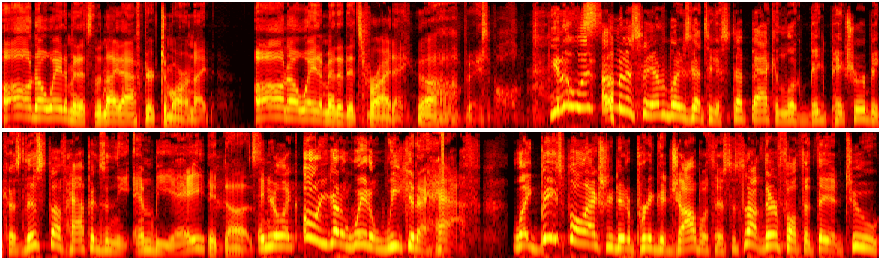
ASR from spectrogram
Oh, no, wait a minute. It's the night after tomorrow night. Oh, no, wait a minute. It's Friday. Oh, baseball. You know what? I'm going to say everybody's got to take a step back and look big picture because this stuff happens in the NBA. It does. And you're like, oh, you got to wait a week and a half. Like baseball actually did a pretty good job with this. It's not their fault that they had two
